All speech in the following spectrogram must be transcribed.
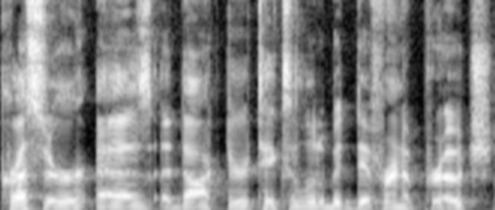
Kresser, as a doctor, takes a little bit different approach,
